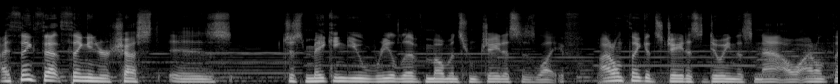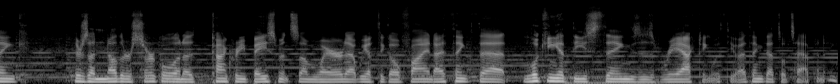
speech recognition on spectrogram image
I think that thing in your chest is just making you relive moments from Jadis's life. I don't think it's Jadis doing this now. I don't think there's another circle in a concrete basement somewhere that we have to go find. I think that looking at these things is reacting with you. I think that's what's happening.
